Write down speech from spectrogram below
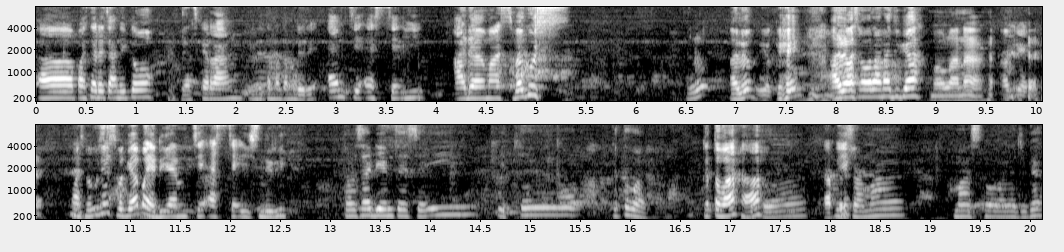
Eh, pasti ada Cak Niko dan sekarang ini teman-teman dari MCSCI ada Mas Bagus. Halo Halo, ya oke. Ada Mas Maulana juga. Maulana. Oke. Mas Bagus ini sebagai apa ya di MCSCI sendiri? kalau saya di MCSCI itu ketua Ketua, ha? ketua Tapi bersama Mas Maulana juga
